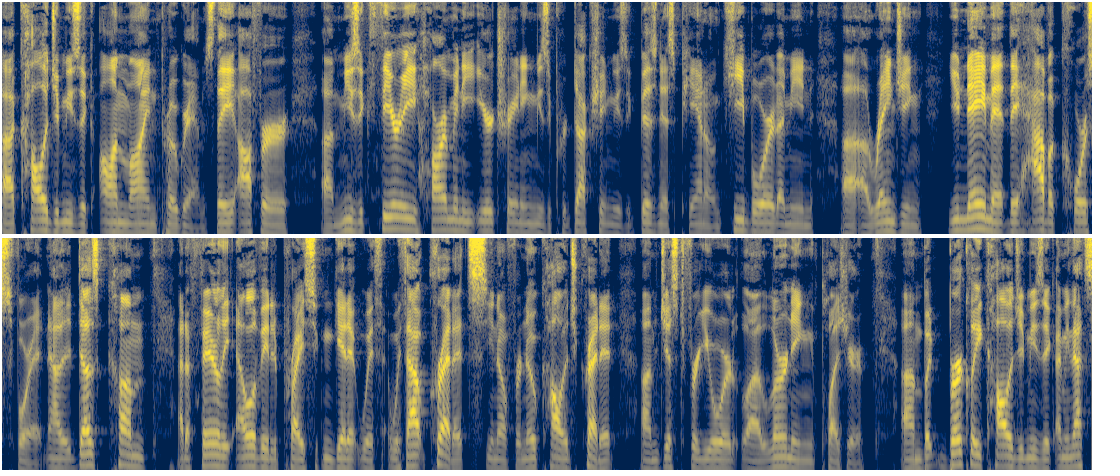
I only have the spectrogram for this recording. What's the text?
uh, College of Music online programs. They offer uh, music theory, harmony, ear training, music production, music business, piano and keyboard. I mean, uh, arranging, you name it, they have a course for it. Now, it does come at a fairly elevated price. You can get it with without credits, you know, for no college credit, um, just for your uh, learning pleasure. Um, but Berklee College of Music, I mean, that's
